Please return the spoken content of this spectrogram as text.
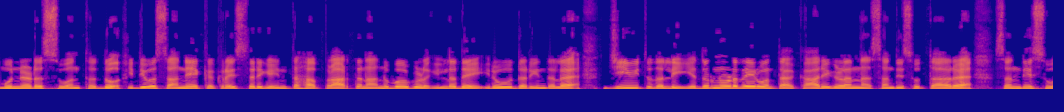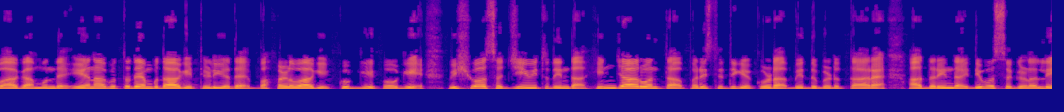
ಮುನ್ನಡೆಸುವಂಥದ್ದು. ಈ ದಿವಸ ಅನೇಕ ಕ್ರೈಸ್ತರಿಗೆ ಇಂತಹ ಪ್ರಾರ್ಥನಾ ಅನುಭವಗಳು ಇಲ್ಲದೆ ಇರುವುದರಿಂದಲೇ ಜೀವಿತದಲ್ಲಿ ಎದುರು ನೋಡದೇ ಇರುವಂತಹ ಕಾರ್ಯಗಳನ್ನು ಸಂಧಿಸುತ್ತಾರೆ. ಸಂಧಿಸುವಾಗ ಮುಂದೆ ಏನಾಗುತ್ತದೆ ಎಂಬುದಾಗಿ ತಿಳಿಯದೆ ಬಹಳವಾಗಿ ಕುಗ್ಗಿ ಹೋಗಿ ವಿಶ್ವಾಸ ಜೀವಿತದಿಂದ ಹಿಂಜಾರುವಂತಹ ಪರಿಸ್ಥಿತಿಗೆ ಕೂಡ ಬಿದ್ದು ಬಿಡುತ್ತಾರೆ. ಆದ್ದರಿಂದ ಈ ದಿವಸಗಳಲ್ಲಿ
